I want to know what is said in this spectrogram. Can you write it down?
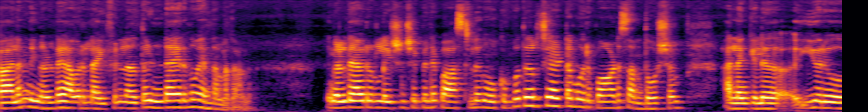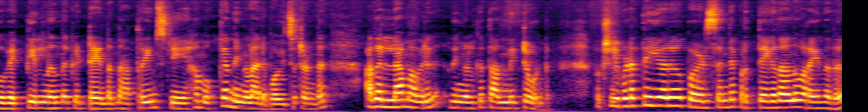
കാലം നിങ്ങളുടെ ആ ഒരു ലൈഫിനകത്ത് ഉണ്ടായിരുന്നു എന്നുള്ളതാണ്. നിങ്ങളുടെ ആ ഒരു റിലേഷൻഷിപ്പിന്റെ പാസ്റ്റിൽ നോക്കുമ്പോൾ തീർച്ചയായിട്ടും ഒരുപാട് സന്തോഷം അല്ലെങ്കിൽ ഈ ഒരു വ്യക്തിയിൽ നിന്ന് കിട്ടേണ്ടുന്ന അത്രയും സ്നേഹമൊക്കെ നിങ്ങൾ അനുഭവിച്ചിട്ടുണ്ട്. അതെല്ലാം അവർ നിങ്ങൾക്ക് തന്നിട്ടുമുണ്ട് പക്ഷേ ഇവിടുത്തെ ഈ ഒരു പേഴ്സന്റെ പ്രത്യേകത എന്ന് പറയുന്നത്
